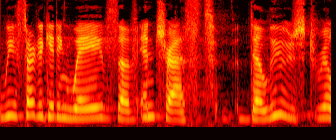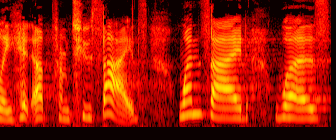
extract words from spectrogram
we started getting waves of interest, deluged, really hit up from two sides. One side was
